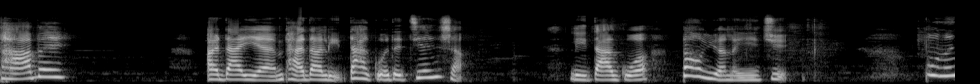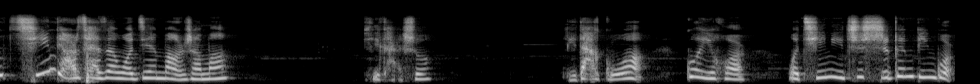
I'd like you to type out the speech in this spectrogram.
爬呗。”二大眼爬到李大国的肩上，李大国抱怨了一句：“不能轻点踩在我肩膀上吗？”皮卡说：“李大国，过一会儿我请你吃十根冰棍儿。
